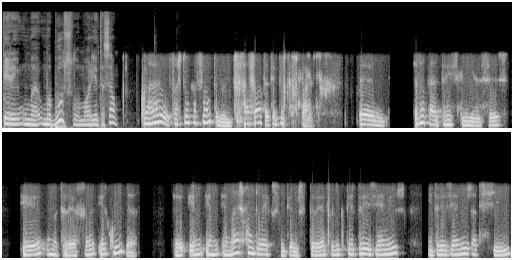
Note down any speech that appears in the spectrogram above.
terem uma, uma bússola, uma orientação. Claro, faz toda a falta, toda a falta, até porque, repare, um, adotar três crianças é uma tarefa hercúlea. É, é, é, mais complexo em termos de tarefa do que ter três gêmeos, e três gêmeos já de si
